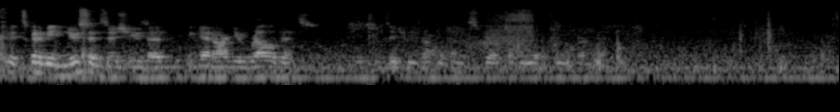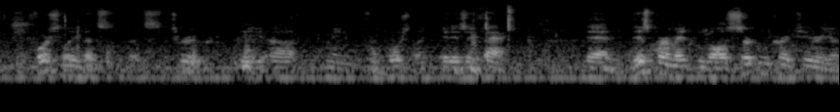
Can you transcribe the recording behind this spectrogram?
if it's gonna be nuisance issues, I'd again argue relevance. Nuisance issues aren't within the scope of the ULP permit. Unfortunately, that's, that's true. The, uh, I mean, unfortunately, it is a fact that this permit involves certain criteria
